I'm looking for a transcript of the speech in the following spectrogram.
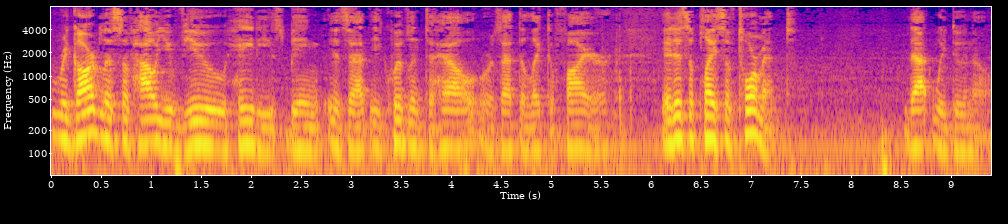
regardless of how you view Hades being, is that equivalent to hell or is that the lake of fire? It is a place of torment. That we do know.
